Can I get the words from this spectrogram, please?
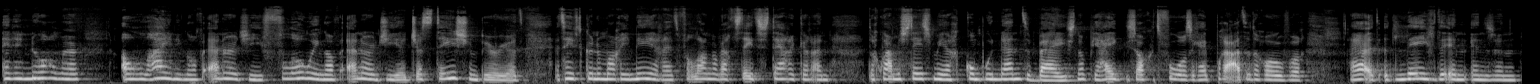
een enorme aligning of energy, flowing of energy, a gestation period. Het heeft kunnen marineren. Het verlangen werd steeds sterker en er kwamen steeds meer componenten bij. Snap je? Hij zag het voor zich, hij praatte erover. Het, het leefde in, in zijn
